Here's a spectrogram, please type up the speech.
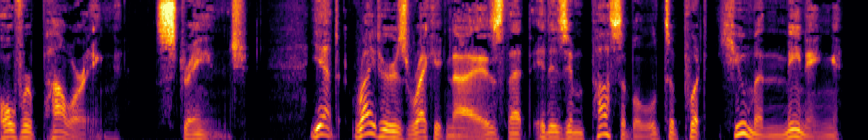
overpowering, strange. Yet writers recognize that it is impossible to put human meaning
